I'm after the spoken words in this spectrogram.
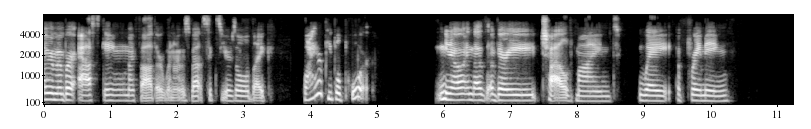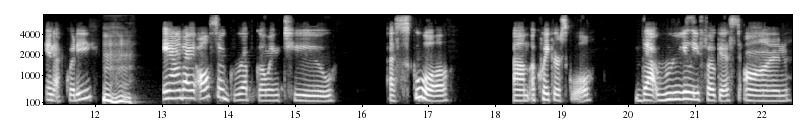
I remember asking my father when I was about six years old, like, why are people poor? You know, and that's a very child mind way of framing inequity. Mm-hmm. And I also grew up going to a school, um, a Quaker school, that really focused on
